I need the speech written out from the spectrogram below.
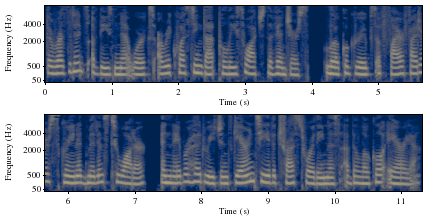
The residents of these networks are requesting that police watch the ventures, local groups of firefighters screen admittance to water, and neighborhood regions guarantee the trustworthiness of the local area.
